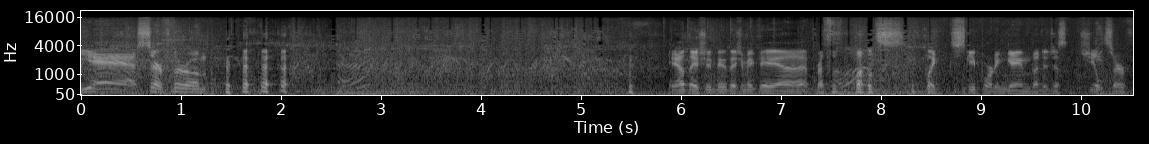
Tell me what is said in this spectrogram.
Yeah, surf through them. you know what they should do? They should make a uh, Breath of the Wild like skateboarding game, but it just shield surf.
